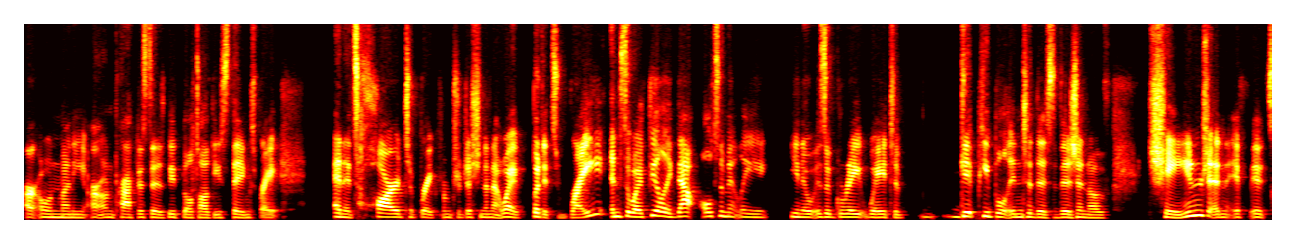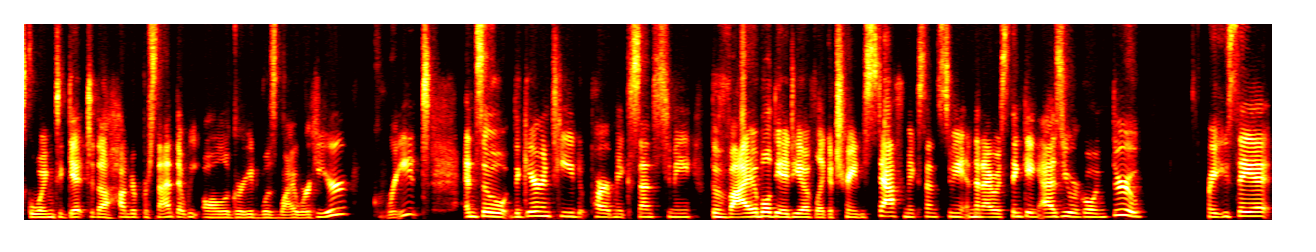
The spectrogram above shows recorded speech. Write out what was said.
our own money, our own practices, we've built all these things, right? and it's hard to break from tradition in that way but it's right and so i feel like that ultimately you know is a great way to get people into this vision of change and if it's going to get to the 100% that we all agreed was why we're here great. And so the guaranteed part makes sense to me. The viable the idea of like a trained staff makes sense to me. And then i was thinking as you were going through right you say it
